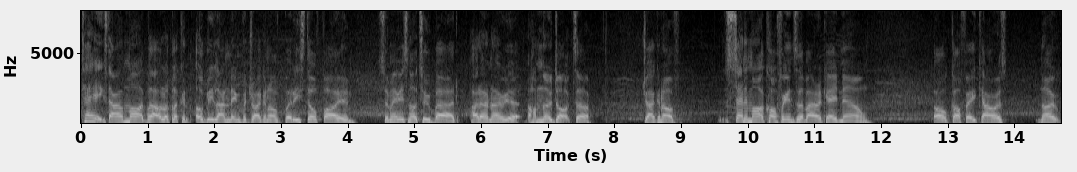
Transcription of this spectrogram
Takes down Mark, but that will look like an ugly landing for Dragunov, but he's still fine. So maybe it's not too bad. I don't know yet. I'm no doctor. Dragunov sending Mark Coffey into the barricade now. Oh, Coffey cowers. No,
